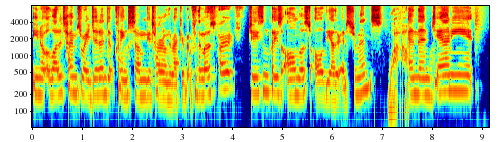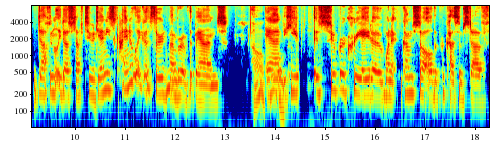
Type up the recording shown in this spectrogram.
you know, a lot of times where I did end up playing some guitar on the record, but for the most part, Jason plays almost all the other instruments. Wow. And then Danny definitely does stuff too. Danny's kind of like a third member of the band oh, cool. and he is super creative when it comes to all the percussive stuff,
